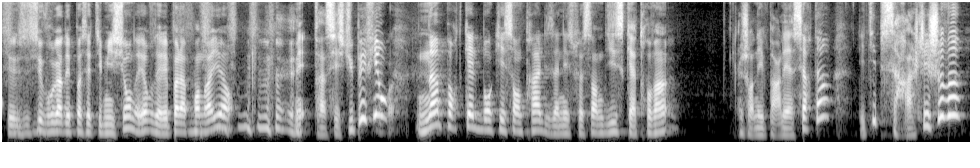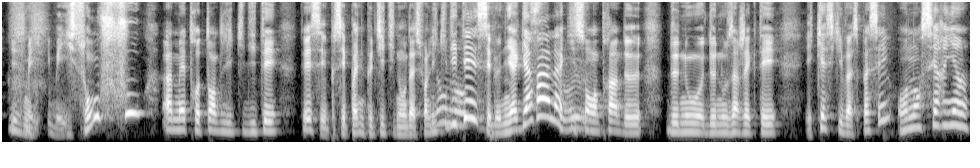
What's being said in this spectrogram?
Si vous ne regardez pas cette émission, d'ailleurs, vous n'allez pas la prendre ailleurs. Mais c'est stupéfiant. N'importe quel banquier central des années 70, 80, j'en ai parlé à certains, les types s'arrachent les cheveux. Ils disent mais, mais ils sont fous à mettre autant de sais, C'est c'est pas une petite inondation de Non, liquidités, c'est le Niagara là qui sont en train de, de, nous, de nous injecter. Et qu'est-ce qui va se passer? On n'en sait rien.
